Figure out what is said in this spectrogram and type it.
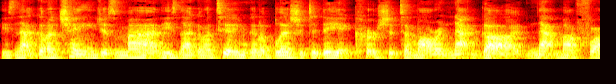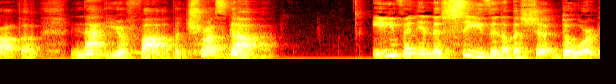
He's not going to change His mind. He's not going to tell you, I'm going to bless you today and curse you tomorrow. Not God, not my Father, not your Father. Trust God. Even in the season of the shut door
